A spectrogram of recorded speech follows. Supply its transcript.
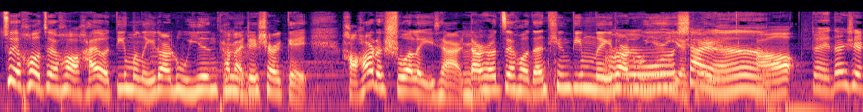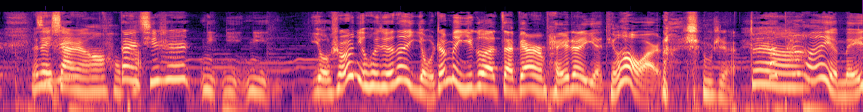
最后最后还有丁梦的一段录音，他把这事儿给好好的说了一下，到时候最后咱听丁梦的一段录音也可以。哎吓。人，，好，对，但是有点吓人啊，但是其实你你你有时候你会觉得有这么一个在边上陪着也挺好玩的，是不是？对啊。他好像也没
